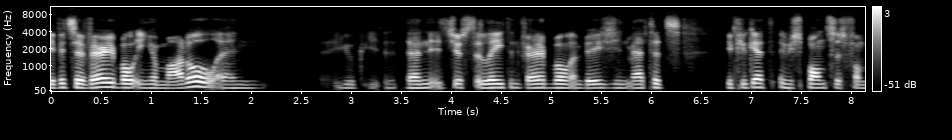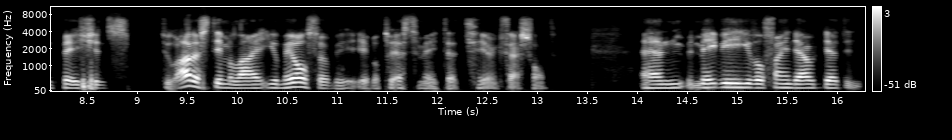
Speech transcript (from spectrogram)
if it's a variable in your model and you then it's just a latent variable and Bayesian methods. If you get responses from patients to other stimuli, you may also be able to estimate that hearing threshold. And maybe you will find out that in,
